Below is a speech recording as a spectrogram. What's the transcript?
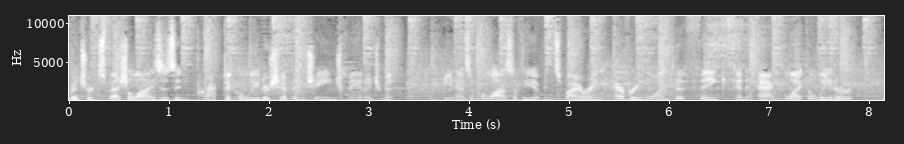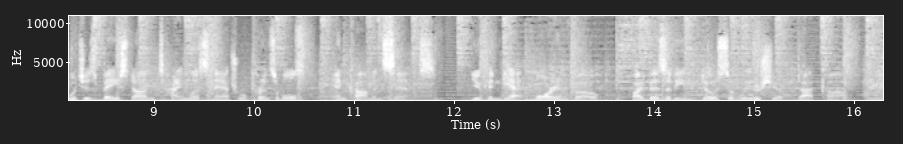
Richard specializes in practical leadership and change management. He has a philosophy of inspiring everyone to think and act like a leader, which is based on timeless natural principles and common sense. You can get more info by visiting doseofleadership.com.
